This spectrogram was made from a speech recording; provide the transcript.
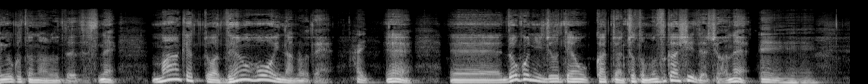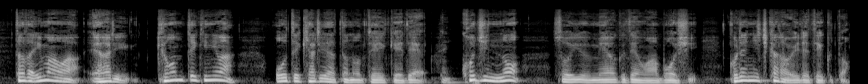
いうことなのでですね、マーケットは全方位なので、はい、えー、えー、どこに重点を置くかっていうのはちょっと難しいですよね。えー、ただ今はやはり基本的には大手キャリアとの提携で、個人のそういう迷惑電話防止、これに力を入れていくと。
